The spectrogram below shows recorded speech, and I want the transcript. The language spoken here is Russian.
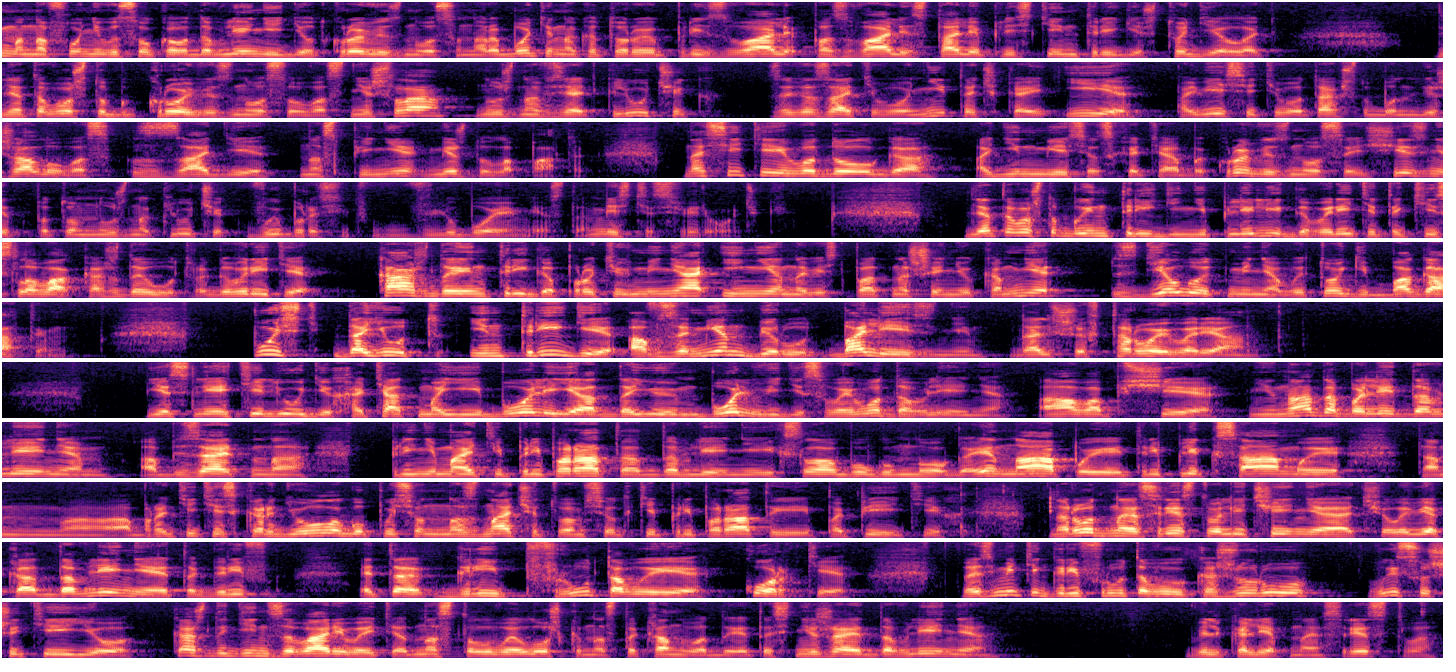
На фоне высокого давления идет кровь из носа. На работе, на которую призвали, позвали, стали плести интриги. Что делать? Для того, чтобы кровь из носа у вас не шла, нужно взять ключик, завязать его ниточкой и повесить его так, чтобы он лежал у вас сзади на спине между лопаток. Носите его долго, один месяц хотя бы, кровь из носа исчезнет, потом нужно ключик выбросить в любое место вместе с веревочкой. Для того, чтобы интриги не плели, говорите такие слова каждое утро. Говорите, каждая интрига против меня и ненависть по отношению ко мне сделают меня в итоге богатым. Пусть дают интриги, а взамен берут болезни. Дальше второй вариант. Если эти люди хотят моей боли, я отдаю им боль в виде своего давления. А вообще, не надо болеть давлением, обязательно принимайте препараты от давления, их, слава богу, много. Энапы, триплексамы, там, а, обратитесь к кардиологу, пусть он назначит вам все-таки препараты и попейте их. Народное средство лечения человека от давления это, гриф, это грейпфрутовые корки. Возьмите грейпфрутовую кожуру, высушите ее, каждый день заваривайте, одна столовая ложка на стакан воды. Это снижает давление, великолепное средство.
